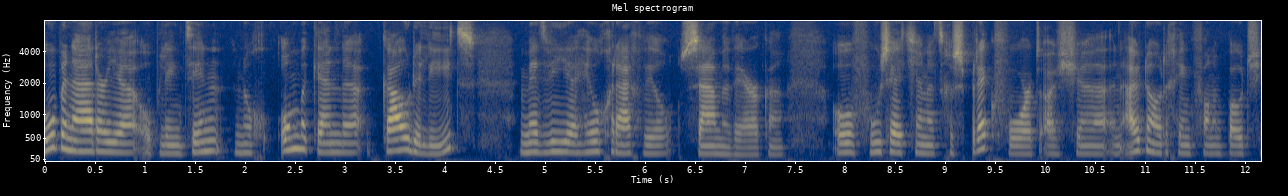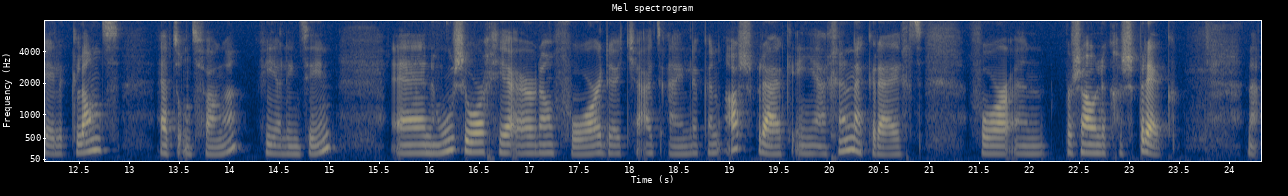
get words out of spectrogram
Hoe benader je op LinkedIn nog onbekende koude leads met wie je heel graag wil samenwerken? Of hoe zet je het gesprek voort als je een uitnodiging van een potentiële klant hebt ontvangen via LinkedIn? En hoe zorg je er dan voor dat je uiteindelijk een afspraak in je agenda krijgt voor een persoonlijk gesprek? Nou,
